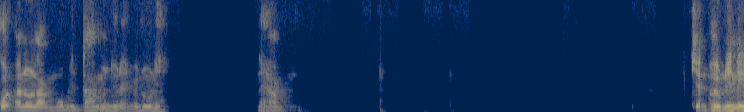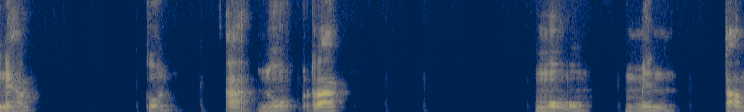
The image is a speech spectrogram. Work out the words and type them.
กฎอนุรักษ์โมเมนตัมมันอยู่ไหนไม่รู้นี่นะครับ เขียนเพิ่มนิดนึงนะครับกฎอนุรักษ์โมเมนตัม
